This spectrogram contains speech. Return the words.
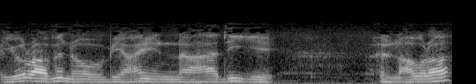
يرى منه بعين عادية العورة.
